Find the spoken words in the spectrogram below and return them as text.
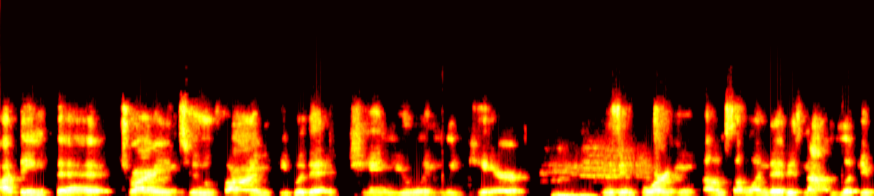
I think that trying to find people that genuinely care is important. Um, someone that is not looking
